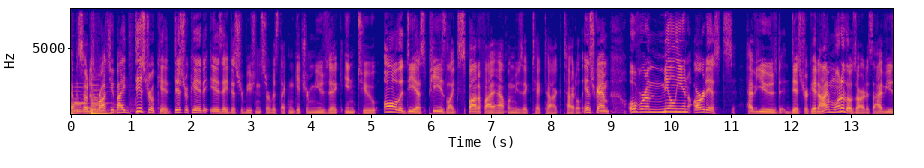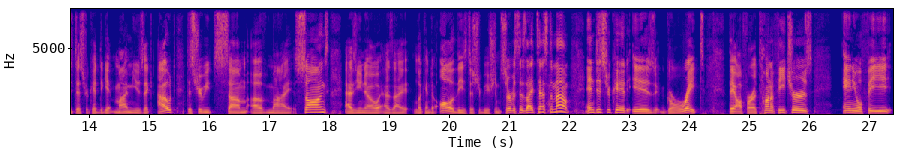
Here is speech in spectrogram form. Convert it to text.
episode is brought to you by DistroKid. DistroKid is a distribution service that can get your music into all the DSPs like Spotify, Apple Music, TikTok, Tidal, Instagram. Over a million artists have used DistroKid. I'm one of those artists. I've used DistroKid to get my music out, distribute some of my songs. As you know, as I look into all of these distribution services, I test them out. And DistroKid is great. They offer a ton of features annual fee,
